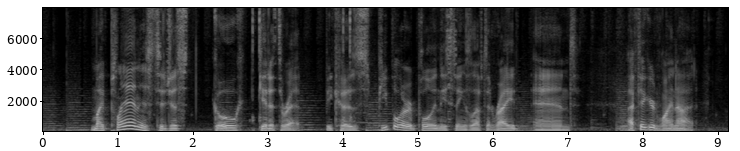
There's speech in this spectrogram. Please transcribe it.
My plan is to just go get a threat, because people are pulling these things left and right, and I figured why not.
